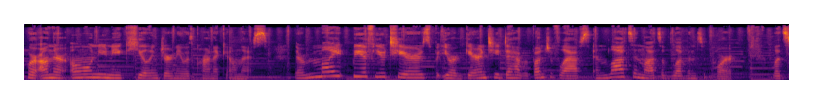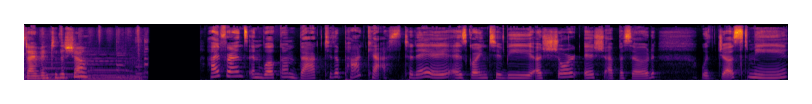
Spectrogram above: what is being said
who are on their own unique healing journey with chronic illness. There might be a few tears, but you are guaranteed to have a bunch of laughs and lots and lots of love and support. Let's dive into the show. Hi, friends, and welcome back to the podcast. Today is going to be a short ish episode with just me.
